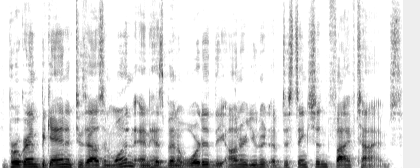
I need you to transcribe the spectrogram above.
The program began in 2001 and has been awarded the Honor Unit of Distinction five times.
